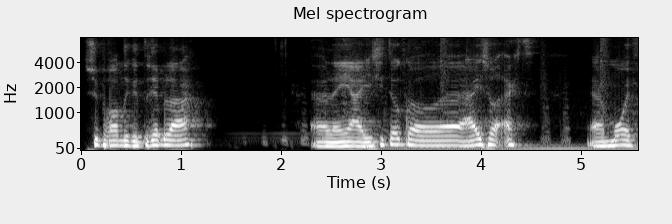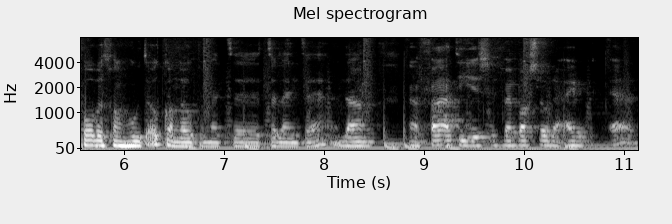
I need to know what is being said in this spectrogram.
superhandige dribbelaar. Alleen ja, je ziet ook wel, uh, hij is wel echt ja, een mooi voorbeeld van hoe het ook kan lopen met uh, talenten. Hè? En daarom, nou, Fati is bij Barcelona eigenlijk, ja,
